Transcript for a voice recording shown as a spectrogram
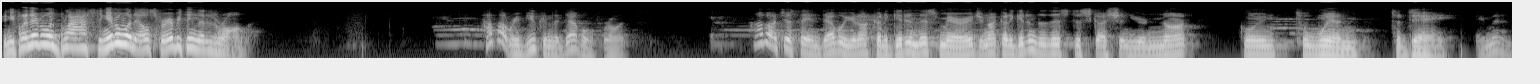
And you find everyone blasting everyone else for everything that is wrong. How about rebuking the devil for once? How about just saying, Devil, you're not going to get in this marriage. You're not going to get into this discussion. You're not going to win today. Amen.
